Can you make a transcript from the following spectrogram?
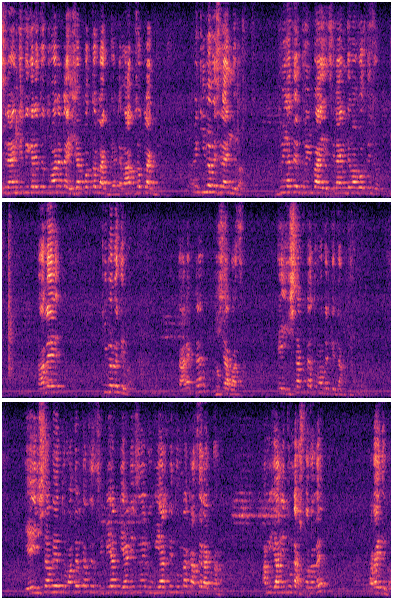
স্যালাইন দিতে গেলে তো তোমার একটা হিসাবপত্র লাগবে, একটা মাপঝোক লাগবে। তুমি কীভাবে স্যালাইন দেবা? দুই হাতে দুই পায়ে স্যালাইন দেবা বলতেছো। তাহলে কীভাবে দেবা? তার একটা হিসাব আছে। এই হিসাবটা তোমাদেরকে জানতে হবে। এই হিসাবে তোমাদের কাছে সিভিয়ার ডিহাইড্রেশনের রুগী আসলে তোমরা কাছে রাখবে না। আমি জানি তোমরা হাসপাতালে পাঠাই দেবা,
